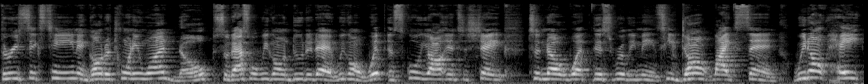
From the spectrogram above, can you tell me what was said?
3:16 and go to 21? Nope. So that's what we're going to do today. We're going to whip and school y'all into shape to know what this really means. He don't like sin. We don't hate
